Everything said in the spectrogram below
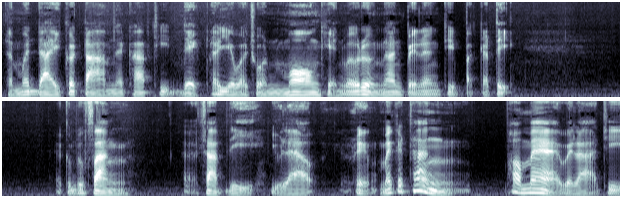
แต่เมื่อใดก็ตามนะครับที่เด็กและเยาวชนมองเห็นว่าเรื่องนั้นเป็นเรื่องที่ปกติ คุณผู้ฟังทราบดีอยู่แล้ว เรื่องแม้กระทั่งพ่อแม่เวลาที่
